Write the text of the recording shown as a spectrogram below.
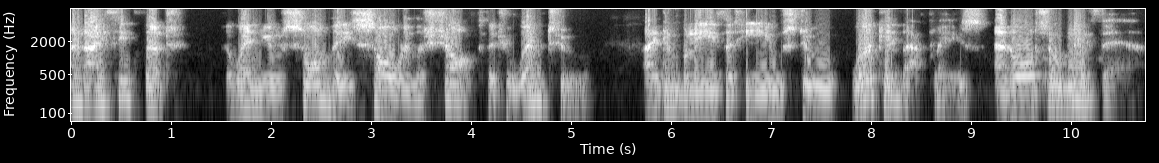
And I think that when you saw the soul in the shop that you went to, I do believe that he used to work in that place and also live there.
